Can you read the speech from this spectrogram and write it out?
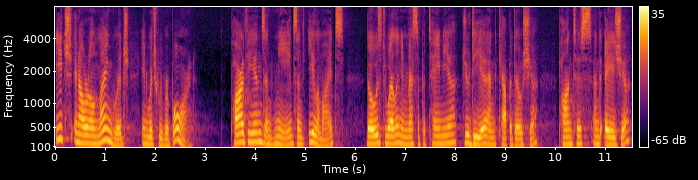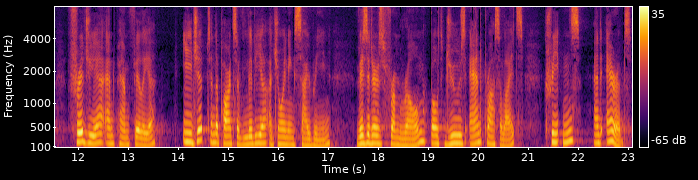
each in our own language in which we were born? Parthians and Medes and Elamites, those dwelling in Mesopotamia, Judea and Cappadocia, Pontus and Asia, Phrygia and Pamphylia, Egypt and the parts of Libya adjoining Cyrene, visitors from Rome, both Jews and proselytes, Cretans and Arabs.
